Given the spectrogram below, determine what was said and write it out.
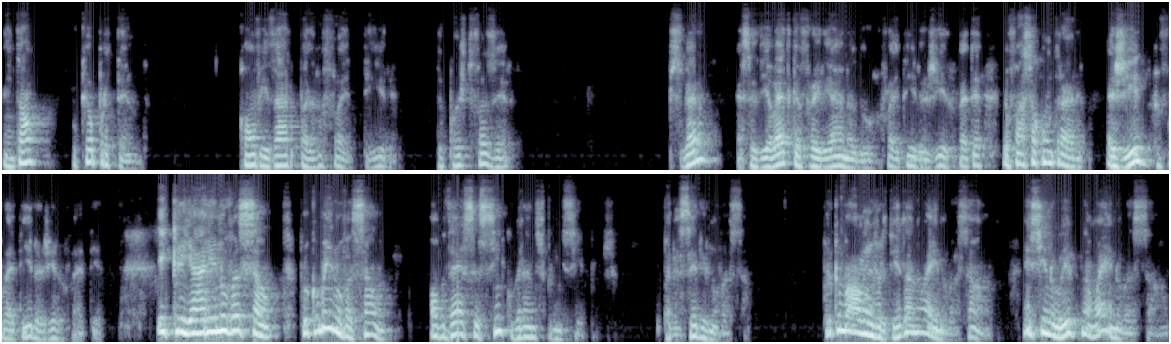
Então, o que eu pretendo? Convidar para refletir depois de fazer. Perceberam? Essa dialética freiriana do refletir, agir, refletir, eu faço ao contrário. Agir, refletir, agir, refletir. E criar inovação. Porque uma inovação obedece a cinco grandes princípios para ser inovação. Porque uma aula invertida não é inovação. Ensino livre não é inovação.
